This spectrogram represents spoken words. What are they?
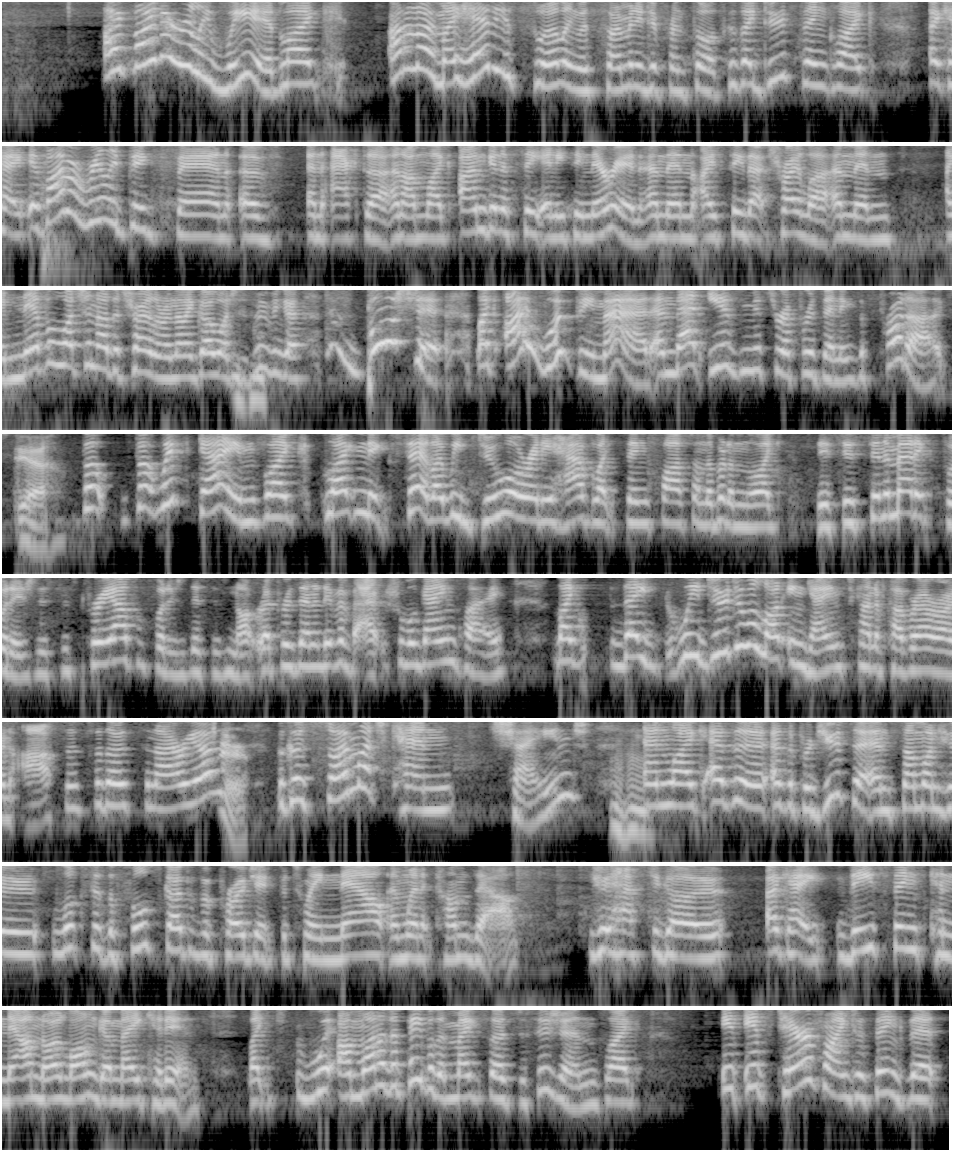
I find it really weird. Like, I don't know, my head is swirling with so many different thoughts because I do think, like, okay, if I'm a really big fan of an actor and I'm like, I'm going to see anything they're in, and then I see that trailer and then I never watch another trailer and then I go watch this mm-hmm. movie and go, this is bullshit. Like, I would be mad, and that is misrepresenting the product. Yeah, but but with games like like nick said like we do already have like things plastered on the bottom like this is cinematic footage. This is pre-alpha footage. This is not representative of actual gameplay. Like they we do do a lot in games to kind of cover our own asses for those scenarios Sure. because so much can change. Mm-hmm. And like as a as a producer and someone who looks at the full scope of a project between now and when it comes out who has to go okay these things can now no longer make it in. Like i'm one of the people that makes those decisions. Like it, it's terrifying to think that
